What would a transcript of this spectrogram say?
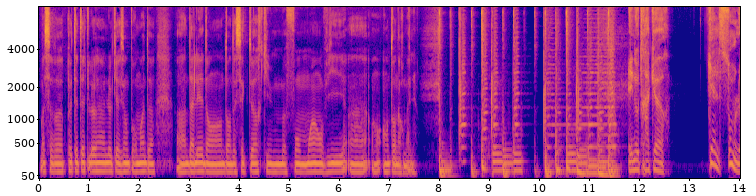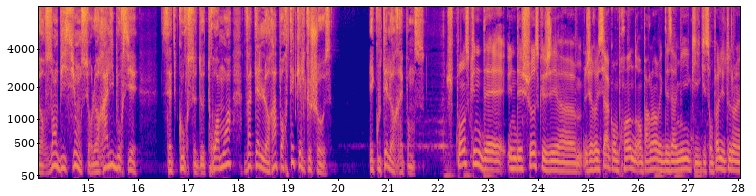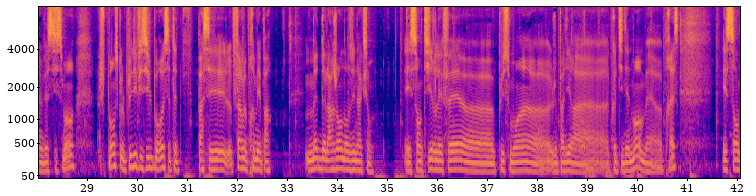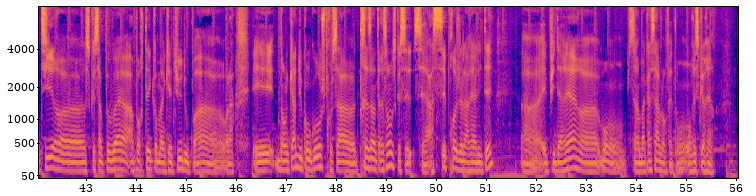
Moi, ça va peut-être être, l'occasion pour moi euh, d'aller dans, dans, des secteurs qui me font moins envie euh, en, en temps normal. Et nos trackers, quelles sont leurs ambitions sur le rallye boursier? Cette course de trois mois va-t-elle leur apporter quelque chose? Écoutez leurs réponses. Je pense qu'une des, choses que j'ai euh, réussi à comprendre en parlant avec des amis qui ne sont pas du tout dans l'investissement, je pense que le plus difficile pour eux, c'était de passer, faire le premier pas. Mettre de l'argent dans une action et sentir l'effet euh, plus ou moins, euh, je ne vais pas dire euh, quotidiennement, mais presque et sentir euh, ce que ça pouvait apporter comme inquiétude ou pas. Euh, voilà. Et dans le cadre du concours, je trouve ça euh, très intéressant parce que c'est assez proche de la réalité. Euh, et puis derrière, euh, bon, c'est un bac à sable en fait, on, on risque rien.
